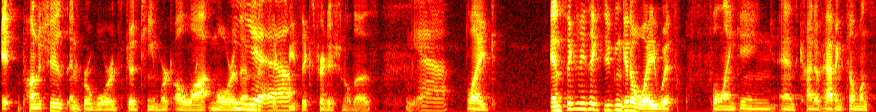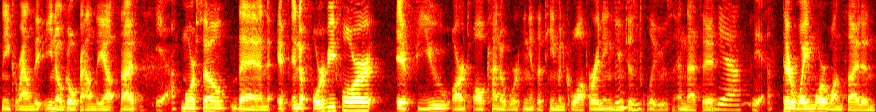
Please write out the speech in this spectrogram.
it punishes and rewards good teamwork a lot more than Yeah. the 6v6 traditional does. yeah. Like, in 6v6 you can get away with flanking and kind of having someone sneak around the you know go around the outside Yeah. more so than if in a 4v4 if you aren't all kind of working as a team and cooperating you just lose and that's it Yeah, Yeah. they're way more one-sided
